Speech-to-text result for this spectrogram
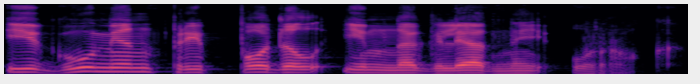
игумен преподал им наглядный урок.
